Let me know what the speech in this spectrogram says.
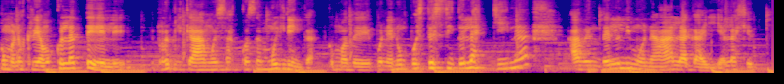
como nos criamos con la tele, replicábamos esas cosas muy gringas, como de poner un puestecito en la esquina a venderle limonada a la calle a la gente.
